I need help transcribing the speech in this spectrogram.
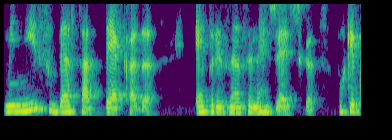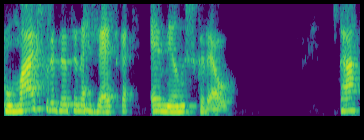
no início dessa década, é presença energética. Porque com mais presença energética é menos creu. Tá?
